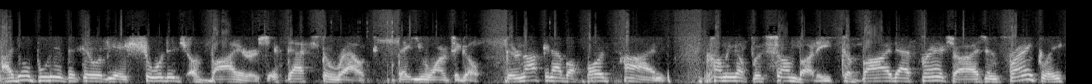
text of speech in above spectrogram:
I don't believe that there would be a shortage of buyers if that's the route that you wanted to go. They're not going to have a hard time coming up with somebody to buy that franchise. And frankly,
